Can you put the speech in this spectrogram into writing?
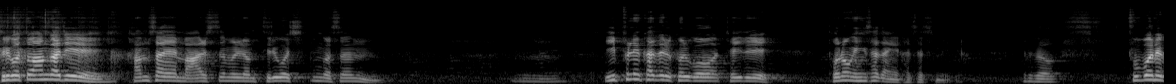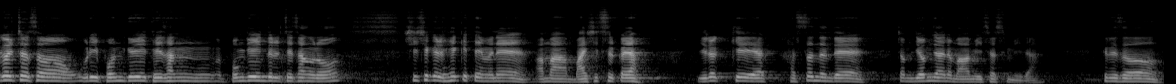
그리고 또 한 가지 감사의 말씀을 좀 드리고 싶은 것은 음, 이 플래카드를 걸고 저희들이 도농 행사장에 갔었습니다. 그래서 두 번에 걸쳐서 우리 본교회 대상 본교인들을 대상으로 시식을 했기 때문에 아마 맛있을 거야 이렇게 갔었는데 좀 염려하는 마음이 있었습니다. 그래서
